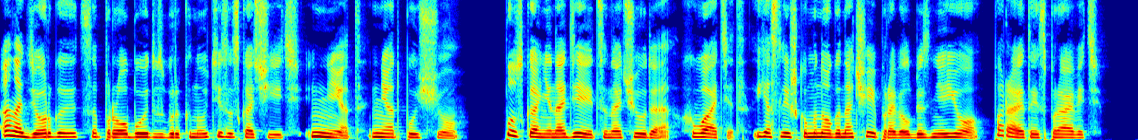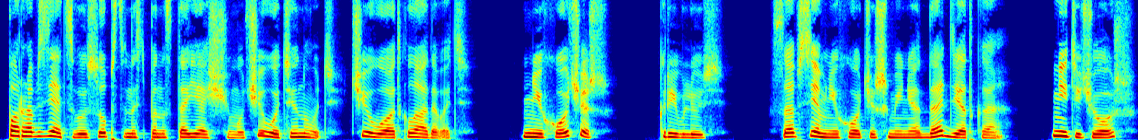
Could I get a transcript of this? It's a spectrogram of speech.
Она дергается, пробует взбрыкнуть и соскочить. Нет, не отпущу. Пускай не надеется на чудо. Хватит. Я слишком много ночей провел без нее. Пора это исправить. Пора взять свою собственность по-настоящему. Чего тянуть? Чего откладывать? Не хочешь? Кривлюсь. Совсем не хочешь меня, да, детка? Не течешь,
